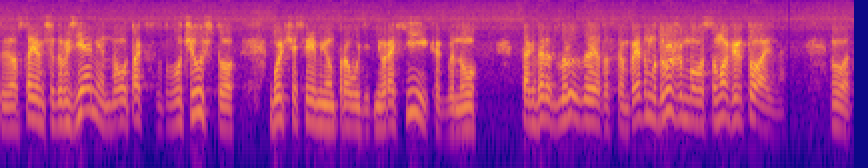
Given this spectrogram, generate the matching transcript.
остаемся друзьями, но так случилось, что большая часть времени он проводит не в России, как бы, ну, Тогда это, поэтому дружим мы в основном виртуально. Вот.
